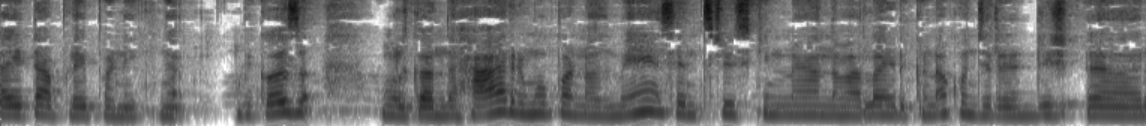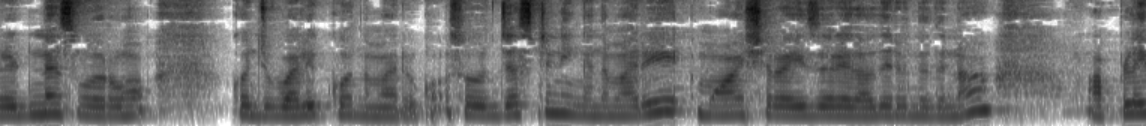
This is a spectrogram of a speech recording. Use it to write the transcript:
லைட்டாக அப்ளை பண்ணிக்கோங்க. பிகாஸ் உங்களுக்கு அந்த ஹேர் ரிமூவ் பண்ணதுமே சென்சிட்டிவ் ஸ்கின் அந்த மாதிரிலாம் இருக்குன்னா கொஞ்சம் ரெட்டிஷ் ரெட்னஸ் வரும். கொஞ்சம் வலிக்கும் அந்த மாதிரி இருக்கும். ஸோ ஜஸ்ட் நீங்கள் இந்த மாதிரி மாய்ஸ்சரைசர் ஏதாவது இருந்ததுன்னா அப்ளை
